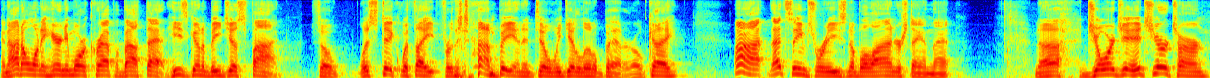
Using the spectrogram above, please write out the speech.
and I don't want to hear any more crap about that. He's going to be just fine. So let's stick with eight for the time being until we get a little better, okay? All right, that seems reasonable. I understand that. Nah, Georgia, it's your turn.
